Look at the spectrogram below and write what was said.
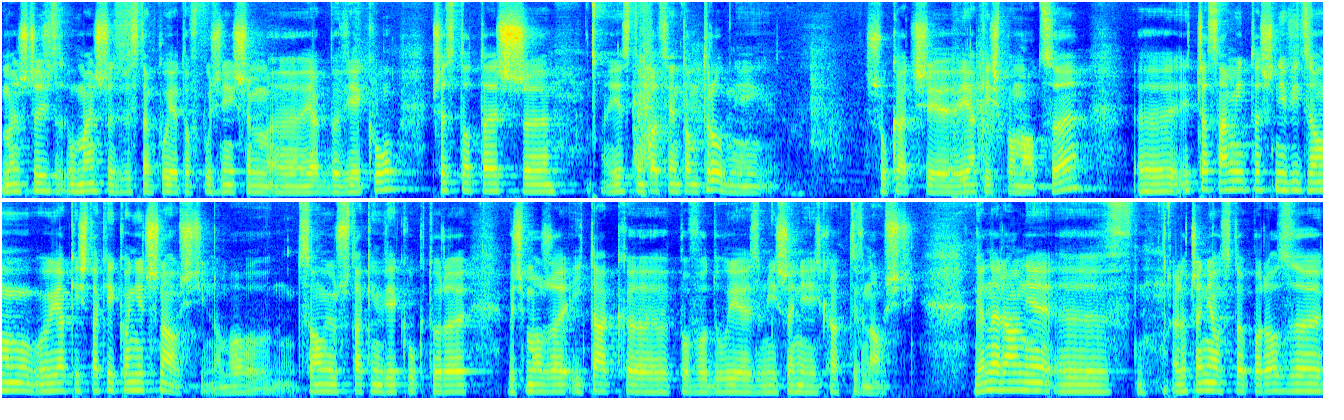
Mężczyzn, u mężczyzn występuje to w późniejszym jakby wieku, przez to też jest tym pacjentom trudniej szukać e, jakiejś pomocy. E, I czasami też nie widzą jakiejś takiej konieczności, no bo są już w takim wieku, który być może i tak e, powoduje zmniejszenie ich aktywności. Generalnie leczenie osteoporozy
